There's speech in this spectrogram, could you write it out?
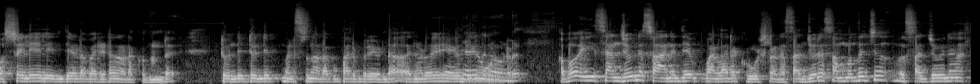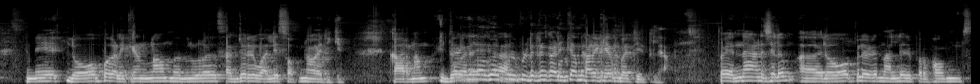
ഓസ്ട്രേലിയയിൽ ഇന്ത്യയുടെ പര്യടനം നടക്കുന്നുണ്ട്. ട്വന്റി ട്വന്റി മത്സരം നടക്കും പരമ്പരയുണ്ട്. അതിനോട് ഏകദിനമുണ്ട്. അപ്പോൾ ഈ സഞ്ജുവിന്റെ സാന്നിധ്യം വളരെ ക്രൂഷ്യലാണ് സഞ്ജുവിനെ സംബന്ധിച്ച് സഞ്ജുവിന് ഇനി ലോകകപ്പ് കളിക്കണം എന്നുള്ളത് സഞ്ജു ഒരു വലിയ സ്വപ്നമായിരിക്കും. കാരണം ഇതുവരെ കളിക്കാൻ കളിക്കാൻ പറ്റിയിട്ടില്ല. ഇപ്പോൾ എന്നാണെച്ചാലും ലോകകപ്പിൽ ഒരു നല്ലൊരു പെർഫോമൻസ്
